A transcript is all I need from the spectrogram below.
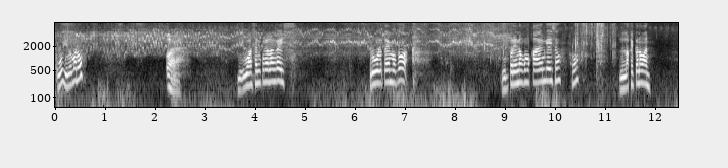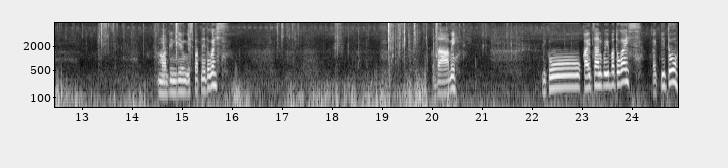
Oh, yun naman oh. Ah. Iniiwasan ko na lang guys. Pero wala tayong magawa. Yun pa rin ang kumakain guys oh. Oh. Lalaki pa naman. Matindi yung spot na ito guys. Kadami. Hindi ko kahit saan ko iba to guys. Kahit dito.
